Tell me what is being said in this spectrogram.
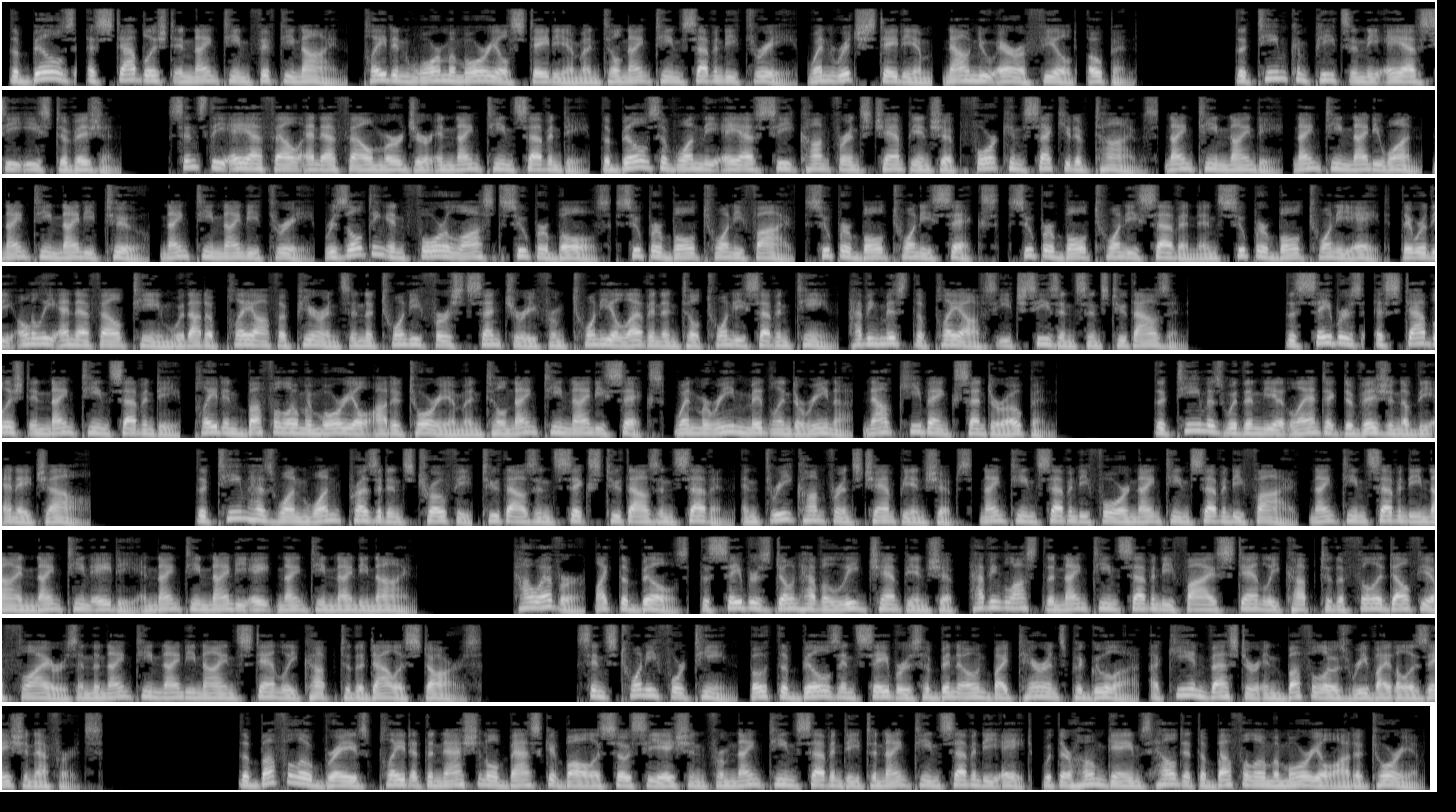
The Bills, established in 1959, played in War Memorial Stadium until 1973, when Rich Stadium, now New Era Field, opened. The team competes in the AFC East Division. Since the AFL-NFL merger in 1970, the Bills have won the AFC Conference Championship four consecutive times 1990, 1991, 1992, 1993, resulting in four lost Super Bowls Super Bowl 25, Super Bowl 26, Super Bowl 27 and Super Bowl 28. They were the only NFL team without a playoff appearance in the 21st century from 2011 until 2017, having missed the playoffs each season since 2000. The Sabres, established in 1970, played in Buffalo Memorial Auditorium until 1996, when Marine Midland Arena, now KeyBank Center opened. The team is within the Atlantic Division of the NHL. The team has won one President's Trophy 2006-2007 and three conference championships 1974-1975, 1979-1980 and 1998-1999. However, like the Bills, the Sabres don't have a league championship, having lost the 1975 Stanley Cup to the Philadelphia Flyers and the 1999 Stanley Cup to the Dallas Stars. Since 2014, both the Bills and Sabres have been owned by Terrence Pegula, a key investor in Buffalo's revitalization efforts. The Buffalo Braves played at the National Basketball Association from 1970 to 1978, with their home games held at the Buffalo Memorial Auditorium.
